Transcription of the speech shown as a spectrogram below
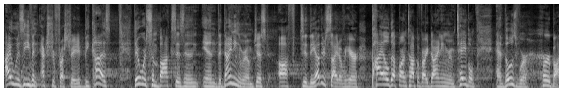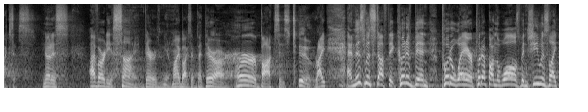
I was even extra frustrated because there were some boxes in, in the dining room just off to the other side over here piled up on top of our dining room table, and those were her boxes. Notice I've already assigned. There, you know, my boxes, but there are her boxes too, right? And this was stuff that could have been put away or put up on the walls, but she was like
